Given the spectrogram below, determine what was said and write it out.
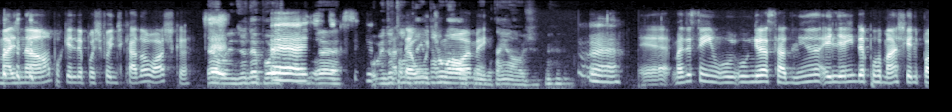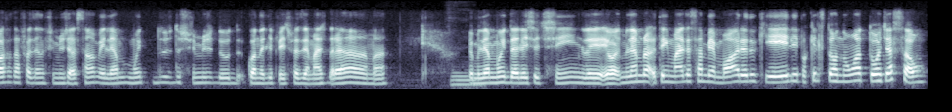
Mas não, porque ele depois foi indicado ao Oscar. É, o Andrew depois. É, é, o Andrew tá, Até o tá no último homem. ainda, Tá em auge. é. É, mas assim, o, o engraçado, ele ainda, por mais que ele possa estar fazendo filmes de ação, eu me lembro muito dos, dos filmes do, do, quando ele fez fazer mais drama. Sim. Eu me lembro muito da Alice Schindler. Eu me lembro, eu tenho mais essa memória do que ele, porque ele se tornou um ator de ação.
